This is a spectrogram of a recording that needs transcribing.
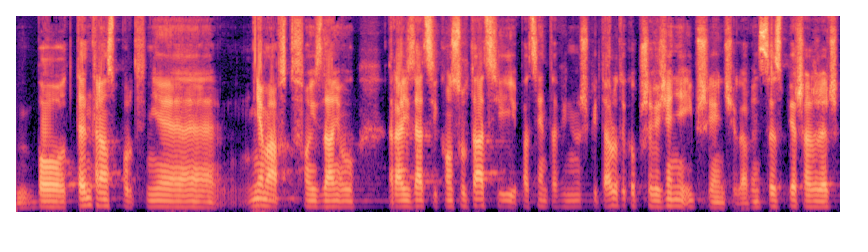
bo ten transport nie, nie ma w swoim zdaniu realizacji konsultacji pacjenta w innym szpitalu, tylko przewiezienie i przyjęcie go. Więc to jest pierwsza rzecz,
